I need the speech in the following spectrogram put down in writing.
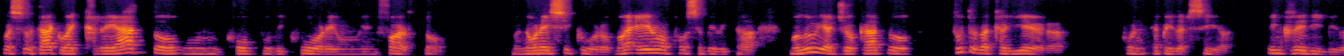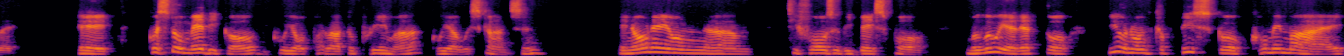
questo attacco ha creato un colpo di cuore, un infarto, ma non è sicuro, ma è una possibilità. Ma lui ha giocato tutta la carriera con epilepsia, incredibile. E questo medico di cui ho parlato prima, qui a Wisconsin, e non è un um, tifoso di baseball, ma lui ha detto, io non capisco come mai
